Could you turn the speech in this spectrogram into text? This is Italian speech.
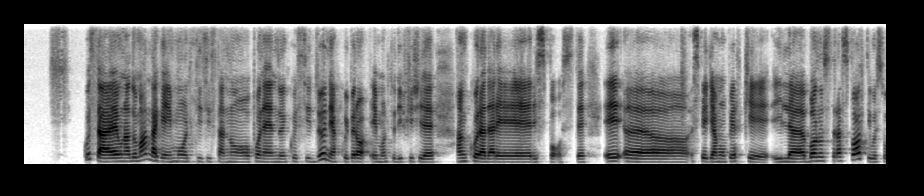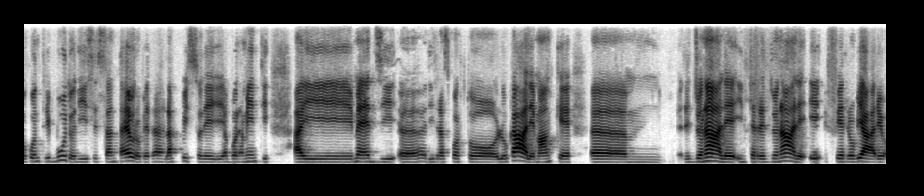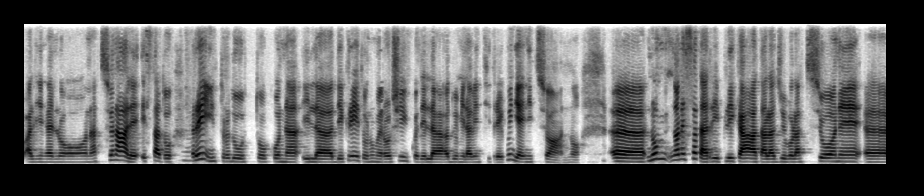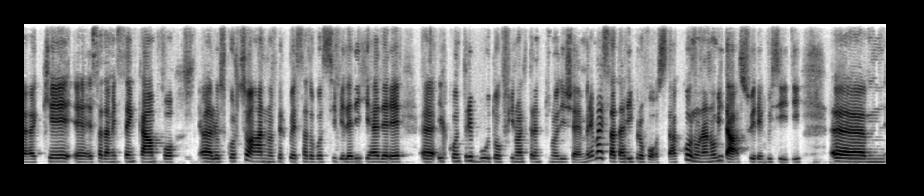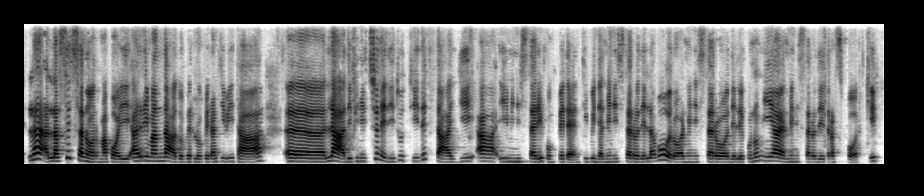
Questa è una domanda che in molti si stanno ponendo in questi giorni, a cui però è molto difficile ancora dare risposte e eh, spieghiamo perché. Il bonus trasporti, questo contributo di 60 euro per l'acquisto degli abbonamenti ai mezzi eh, di trasporto locale, ma anche ehm, regionale, interregionale e ferroviario a livello nazionale, è stato reintrodotto con il decreto numero 5 del 2023, quindi a inizio anno. Ehm, non non è stata replicata l'agevolazione, ehm, che è stata messa in campo, ehm, lo scorso anno e per cui è stato possibile richiedere, ehm, il contributo fino al 31 dicembre, ma è stata riproposta con una novità sui requisiti. Ehm, la la stessa norma poi ha rimandato per l'operatività, ehm, la definizione di tutti i dettagli ai ministeri competenti, quindi al Ministero del Lavoro, al Ministero dell'Economia e al Ministero dei Trasporti.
